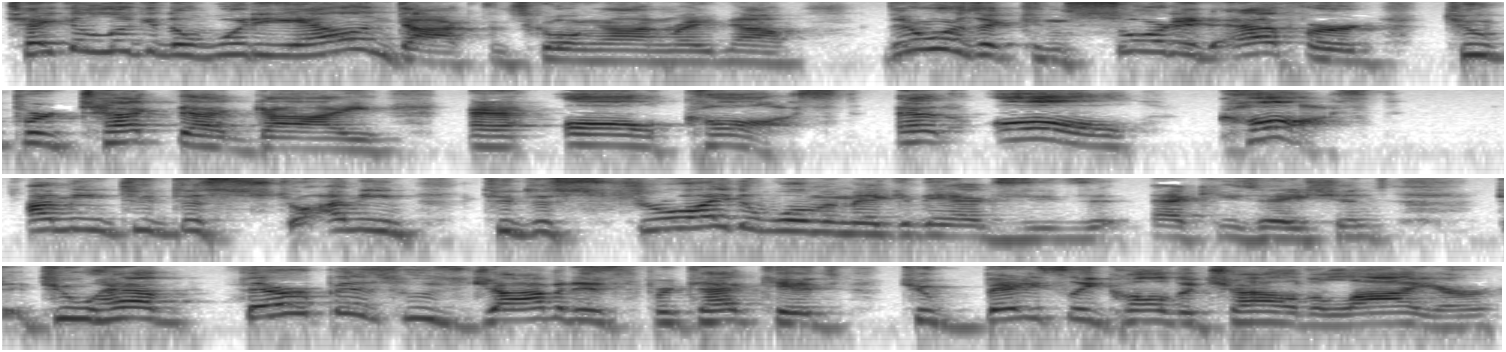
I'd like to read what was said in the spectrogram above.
take a look at the Woody Allen doc that's going on right now. There was a concerted effort to protect that guy at all cost, at all cost. I mean, to destroy. I mean, to destroy the woman making the accusations. To, have therapists whose job it is to protect kids to basically call the child a liar.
